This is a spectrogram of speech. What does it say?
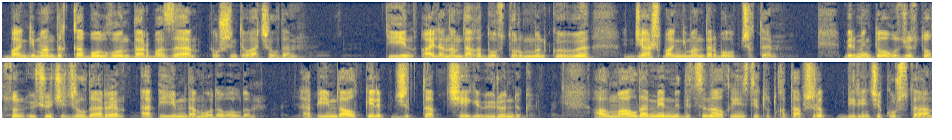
Баңгимандыкка болгон дарбаза ушинтип ачылды кийин айланамдагы досторумдун көбү жаш баңгимандар болуп чыкты. Бир миң тогуз жүз токсон үчүнчү жылдары апийим да мода болду. Апийимди алып келип жыттап чегип үйрөндүк. Ал маалда мен медициналык институтка тапшырып биринчи курста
